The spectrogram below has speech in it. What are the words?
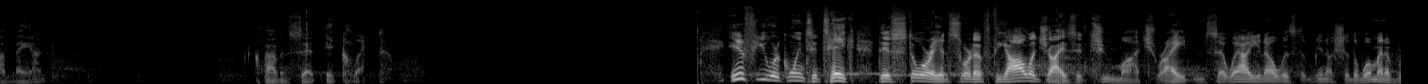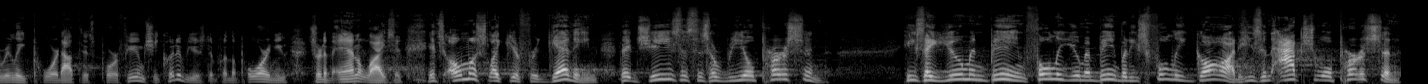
a man. Klavan said, it clicked. If you were going to take this story and sort of theologize it too much, right, and say, well, you know, was the, you know, should the woman have really poured out this perfume? She could have used it for the poor, and you sort of analyze it. It's almost like you're forgetting that Jesus is a real person. He's a human being, fully human being, but he's fully God. He's an actual person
